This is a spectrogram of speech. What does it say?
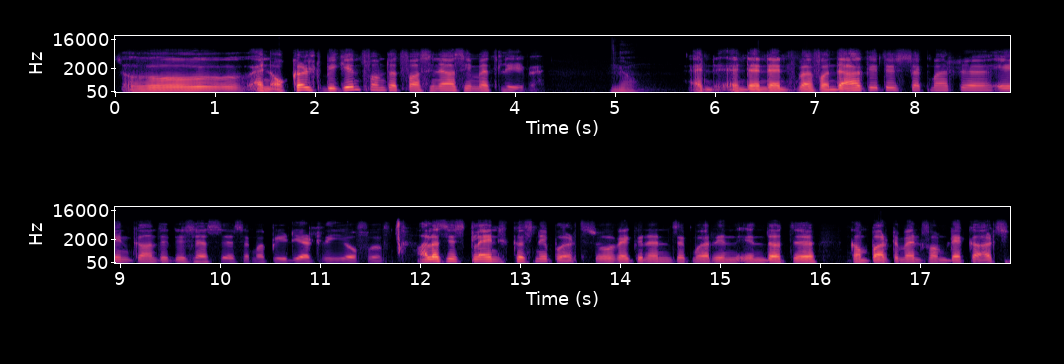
Zo, en occult begint van dat fascinatie met leven. Nou, En, en, en, en maar vandaag het is zeg maar uh, één kant, het is als uh, zeg maar pediatrie of uh, alles is klein gesnipperd. Zo wij kunnen zeg maar in, in dat compartiment van Descartes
